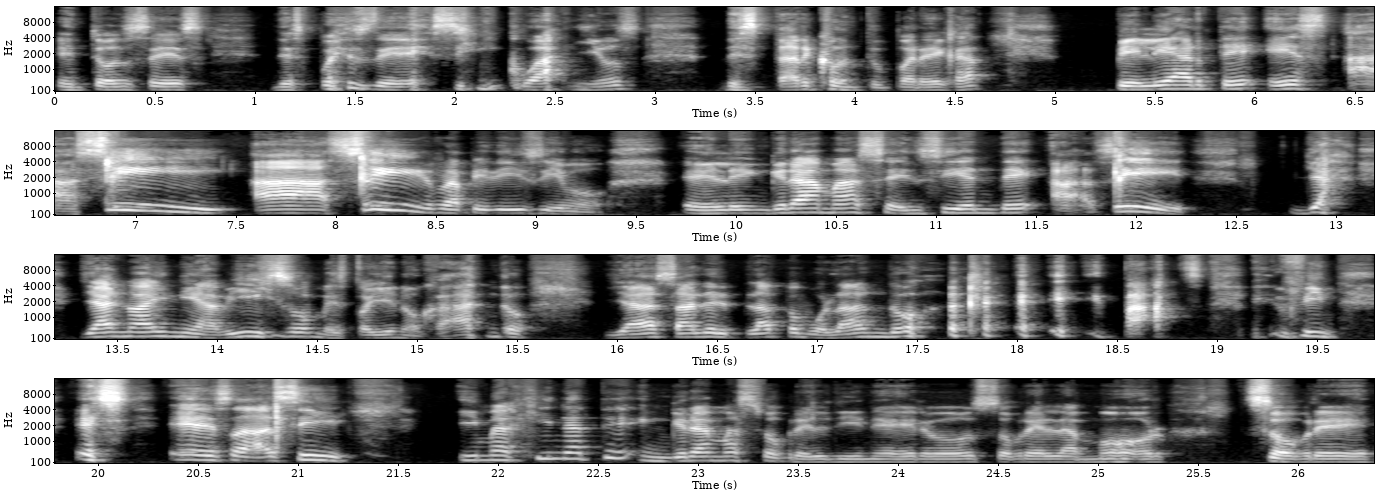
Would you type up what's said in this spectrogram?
Entonces, después de cinco años de estar con tu pareja, pelearte es así, así rapidísimo. El engrama se enciende así ya, ya no hay ni aviso, me estoy enojando, ya sale el plato volando. En fin, es, es así. Imagínate en gramas sobre el dinero, sobre el amor, sobre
